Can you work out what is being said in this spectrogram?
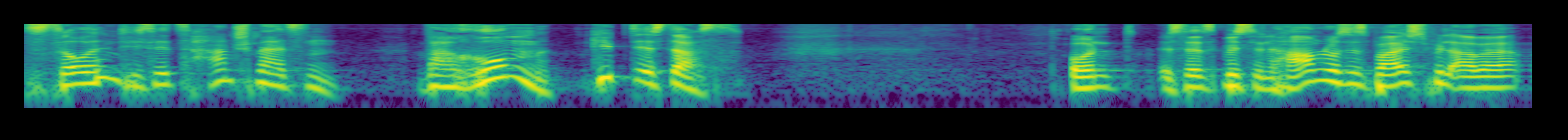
sollen diese Zahnschmerzen? Warum gibt es das? Und ist jetzt ein bisschen ein harmloses Beispiel, aber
